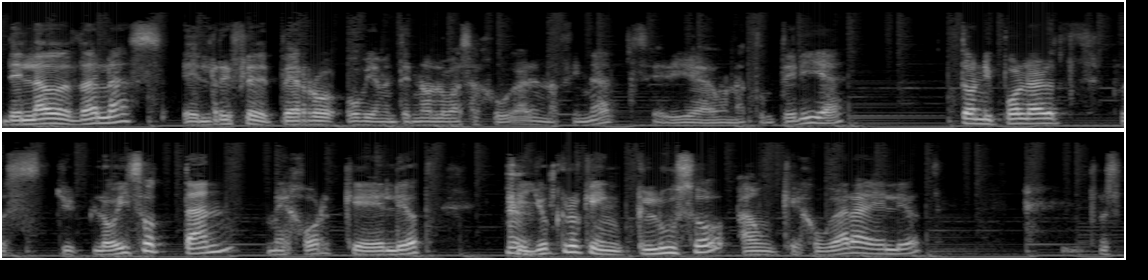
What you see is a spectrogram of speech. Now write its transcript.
Del lado de Dallas, el rifle de perro obviamente no lo vas a jugar en la final, sería una tontería. Tony Pollard, pues lo hizo tan mejor que Elliot, que hmm. yo creo que incluso aunque jugara Elliot, pues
